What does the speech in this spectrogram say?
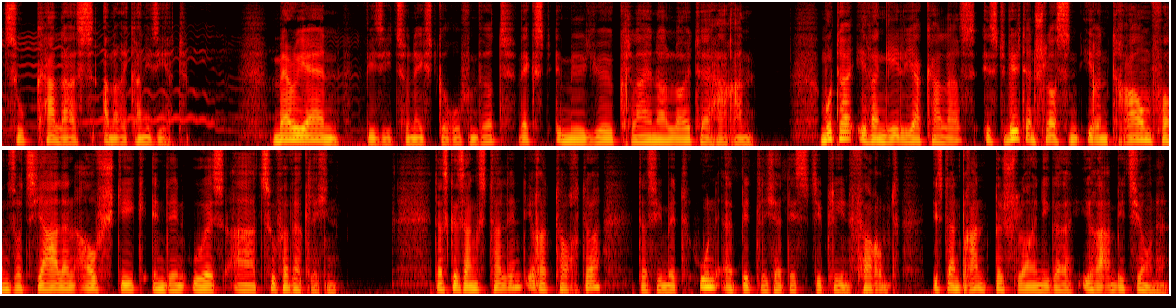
zu Callas amerikanisiert. Marianne, wie sie zunächst gerufen wird, wächst im Milieu kleiner Leute heran. Mutter Evangelia Callas ist wild entschlossen, ihren Traum vom sozialen Aufstieg in den USA zu verwirklichen. Das Gesangstalent ihrer Tochter, das sie mit unerbittlicher Disziplin formt, ist ein Brandbeschleuniger ihrer Ambitionen.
